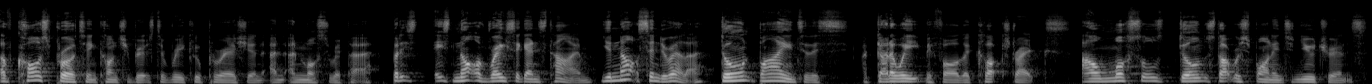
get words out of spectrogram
Of course, protein contributes to recuperation and, and muscle repair, but it's, it's not a race against time. You're not Cinderella. Don't buy into this, I gotta eat before the clock strikes. Our muscles don't stop responding to nutrients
